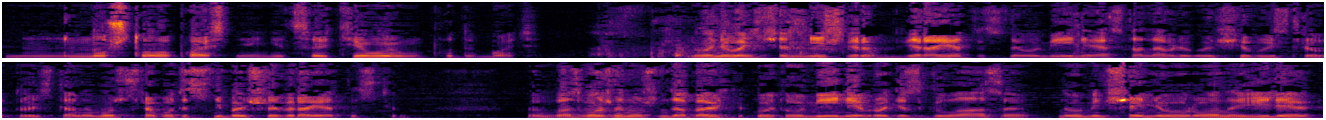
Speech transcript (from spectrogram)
Ну что опаснее, инициативу ему поднимать? Но у него сейчас есть веро- вероятностное умение, останавливающее выстрел, то есть она может сработать с небольшой вероятностью. Возможно, нужно добавить какое-то умение вроде с глаза на уменьшение урона, или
